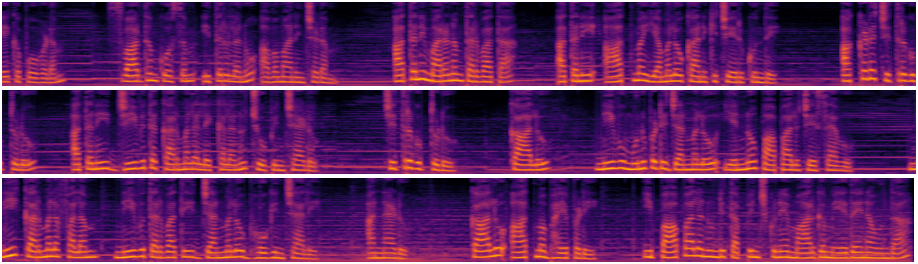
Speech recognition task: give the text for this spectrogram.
చేయకపోవడం స్వార్థం కోసం ఇతరులను అవమానించడం. అతని మరణం తర్వాత అతని ఆత్మ యమలోకానికి చేరుకుంది. అక్కడ చిత్రగుప్తుడు అతని జీవిత కర్మల లెక్కలను చూపించాడు. చిత్రగుప్తుడు కాలు నీవు మునుపటి జన్మలో ఎన్నో పాపాలు చేశావు. నీ కర్మల ఫలం నీవు తర్వాతి జన్మలో భోగించాలి అన్నాడు. కాలు ఆత్మ భయపడి ఈ పాపాల నుండి తప్పించుకునే మార్గం ఏదైనా ఉందా?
